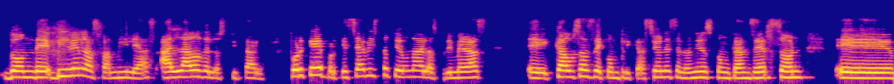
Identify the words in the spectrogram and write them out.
donde viven las familias al lado del hospital. ¿Por qué? Porque se ha visto que una de las primeras eh, causas de complicaciones en los niños con cáncer son, eh,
